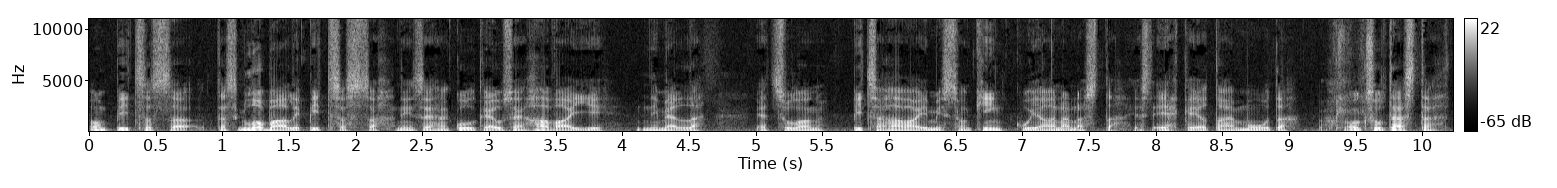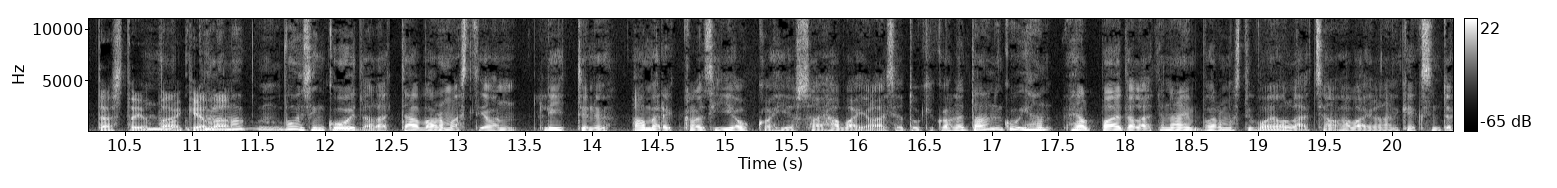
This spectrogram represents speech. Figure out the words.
on pizzassa, tässä globaali pizzassa, niin sehän kulkee usein Havaiji nimellä – että sulla on pizza Hawaii, missä on kinkku ja ananasta ja sitten ehkä jotain muuta. Onko sulla tästä, tästä jotain no, kelaa? mä voisin kuvitella, että tämä varmasti on liittynyt amerikkalaisiin joukkoihin jossain havailaisia tukikohdia. Tämä on niin kuin ihan helppo ajatella, että näin varmasti voi olla, että se on havailainen keksintö.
